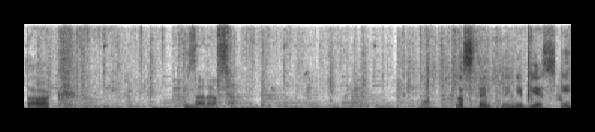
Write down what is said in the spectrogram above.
Tak. I zaraz. O, następny niebieski.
